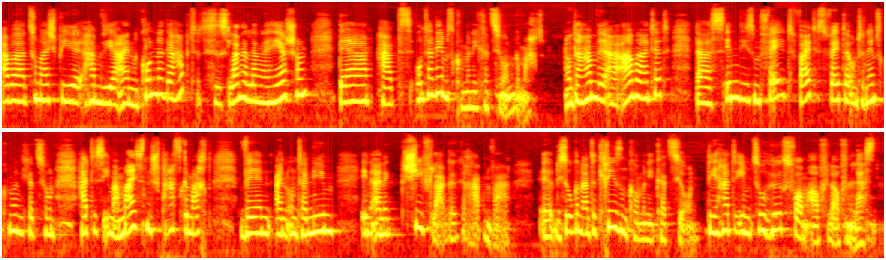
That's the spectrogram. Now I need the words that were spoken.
aber zum Beispiel haben wir einen Kunde gehabt, das ist lange, lange her schon, der hat Unternehmenskommunikation gemacht. Und da haben wir erarbeitet, dass in diesem Feld, weites Feld der Unternehmenskommunikation, hat es ihm am meisten Spaß gemacht, wenn ein Unternehmen in eine Schieflage geraten war. Äh, die sogenannte Krisenkommunikation. Die hat ihm zu Höchstform auflaufen lassen.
